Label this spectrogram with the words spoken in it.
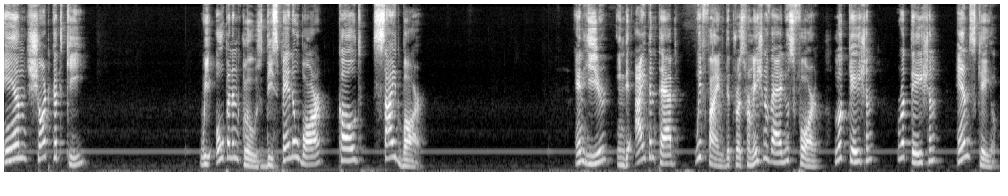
N shortcut key, we open and close this panel bar called Sidebar. And here, in the Item tab, we find the transformation values for location, rotation, and scale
